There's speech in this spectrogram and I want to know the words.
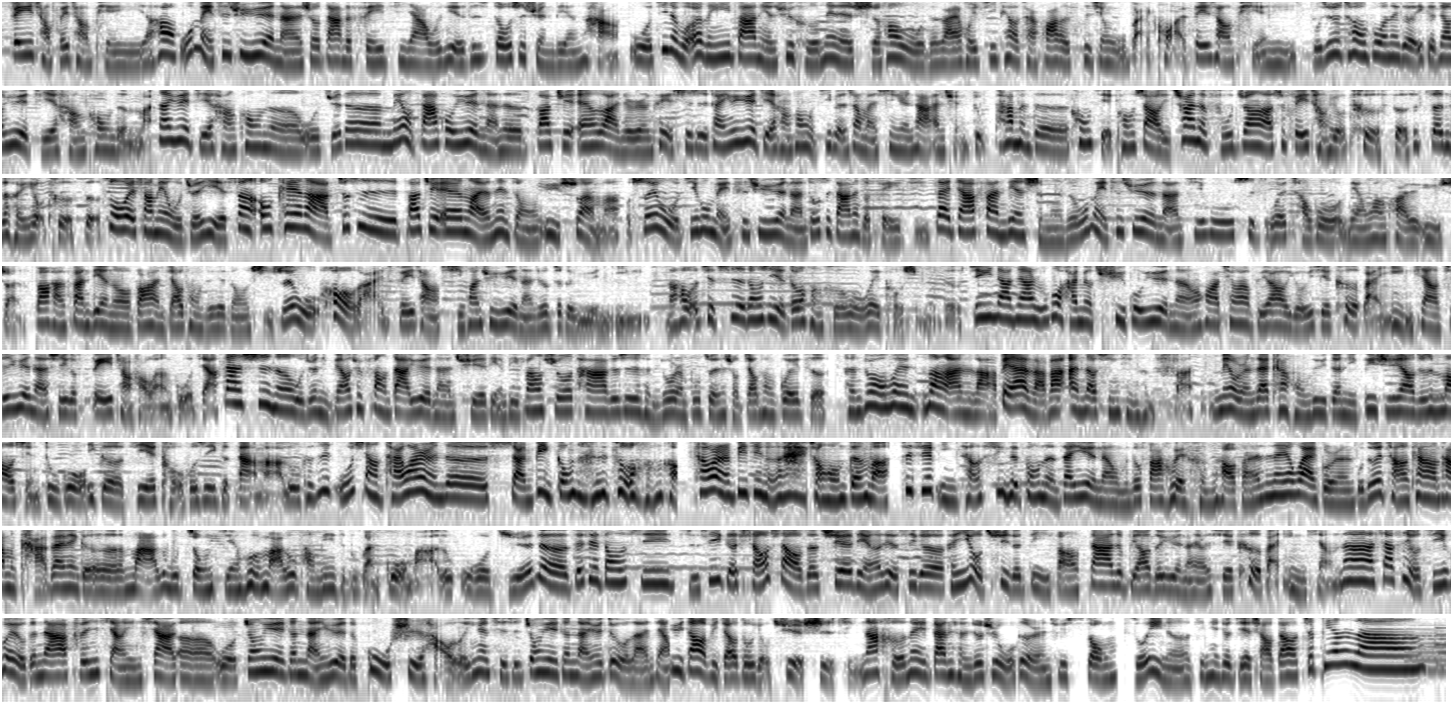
非常非常便宜。然后我每次去越南的时候搭的飞机啊，我也就是都是选联航。我记得我二零一八年去河内的时候，我的来回机票才花了四千五百块，非常便宜。我就是透过那个一个叫越捷航空的买。那越捷航空呢，我觉得没有搭过越南的 budget airline 的人可以试试看，因为越捷。航空我基本上蛮信任它的安全度，他们的空姐空少穿的服装啊是非常有特色，是真的很有特色。座位上面我觉得也算 OK 啦，就是 budget airline 的那种预算嘛，所以我几乎每次去越南都是搭那个飞机，再加饭店什么的，我每次去越南几乎是不会超过两万块的预算，包含饭店哦，包含交通这些东西。所以我后来非常喜欢去越南，就是这个原因。然后而且吃的东西也都很合我。胃口什么的，建议大家如果还没有去过越南的话，千万不要有一些刻板印象。其实越南是一个非常好玩的国家，但是呢，我觉得你不要去放大越南的缺点，比方说它就是很多人不遵守交通规则，很多人会乱按喇叭，被按喇叭按到心情很烦，没有人在在看红绿灯，你必须要就是冒险度过一个街口或是一个大马路。可是我想台湾人的闪避功能是做的很好，台湾人毕竟很爱闯红灯嘛，这些隐藏性的功能在越南我们都发挥很好，反而是那些外国人，我都会常常看到他们卡在那个马路中间或马路旁边，一直不敢过马路。我觉得这些东西只是一个小小的缺点，而且是一个很有趣的地方，大家就不要对越南有一些刻板印象。那那下次有机会，我跟大家分享一下，呃，我中越跟南越的故事好了，因为其实中越跟南越对我来讲遇到比较多有趣的事情。那河内单纯就是我个人去松，所以呢，今天就介绍到这边啦。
